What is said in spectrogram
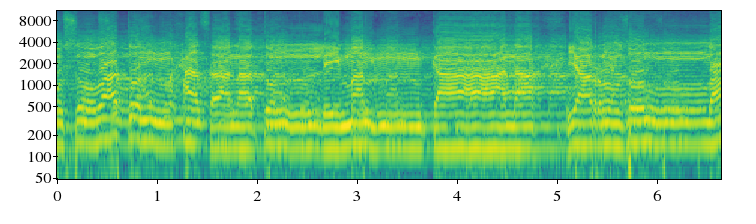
উসওয়াতুন হাসানাতুন লিমান কানা ইয়ারজুল্লাহ।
